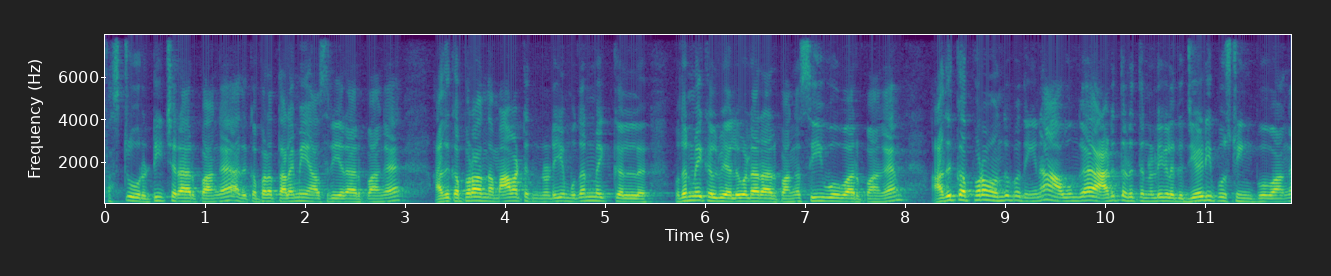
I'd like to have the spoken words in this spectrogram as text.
ஃபஸ்ட்டு ஒரு டீச்சராக இருப்பாங்க அதுக்கப்புறம் தலைமை ஆசிரியராக இருப்பாங்க அதுக்கப்புறம் அந்த மாவட்டத்தினுடைய முதன்மை கல் முதன்மை கல்வி அலுவலராக இருப்பாங்க சிஓவாக இருப்பாங்க. அதுக்கப்புறம் வந்து பார்த்திங்கன்னா அவங்க அடுத்தடுத்த நிலைகளுக்கு ஜேடி போஸ்டிங் போவாங்க.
